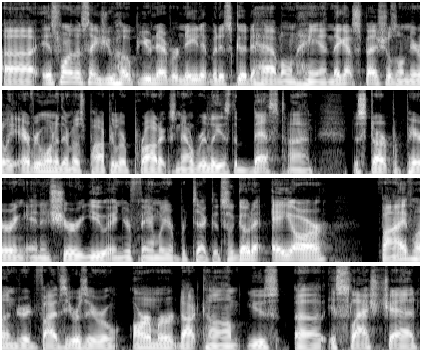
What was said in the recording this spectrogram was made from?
Uh, it's one of those things you hope you never need it, but it's good to have on hand. They got specials on nearly every one of their most popular products. Now, really, is the best time to start preparing and ensure you and your family are protected. So go to AR. 500 500 armor.com Use uh, is slash Chad.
